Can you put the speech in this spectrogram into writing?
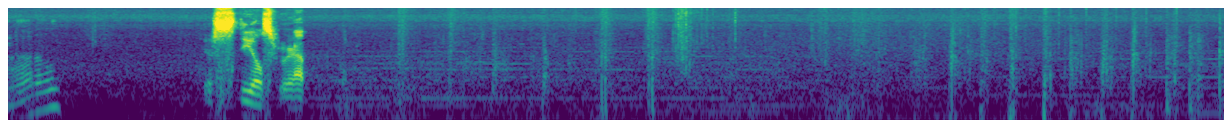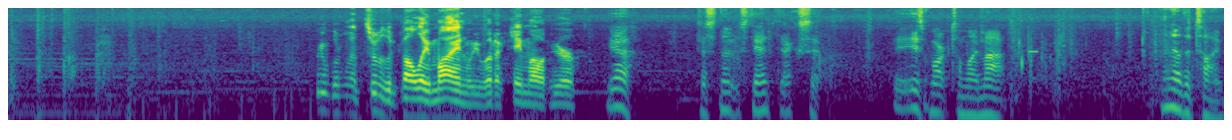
Um, just steel scrap. If we went through the Gauley mine, we would have came out here. Yeah, just noticed the exit. It is marked on my map. Another time.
